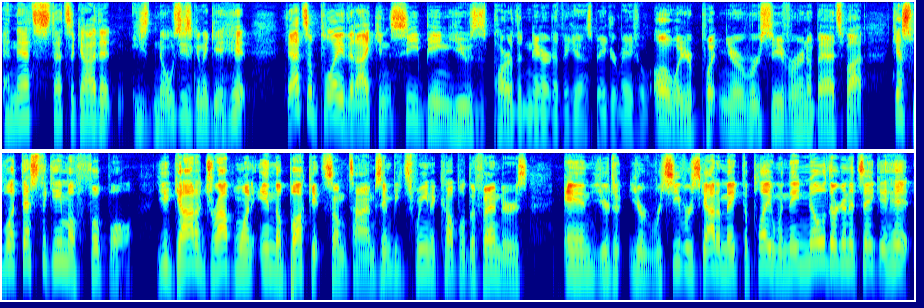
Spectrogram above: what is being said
and that's that's a guy that he knows he's going to get hit. That's a play that I can see being used as part of the narrative against Baker Mayfield. Oh, well, you're putting your receiver in a bad spot. Guess what? That's the game of football. You got to drop one in the bucket sometimes in between a couple defenders, and your your receivers got to make the play when they know they're going to take a hit.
